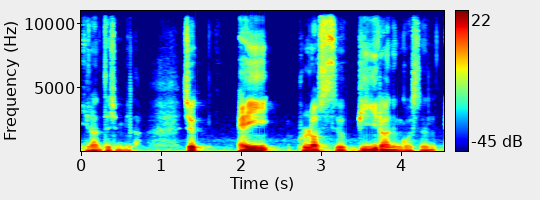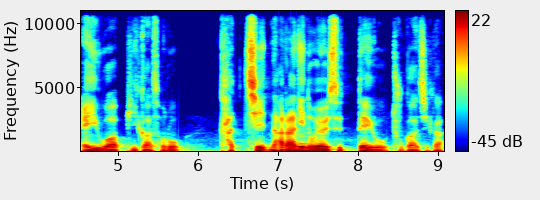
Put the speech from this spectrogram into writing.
이란 뜻입니다. 즉 A 플러스 B라는 것은 A와 B가 서로 같이 나란히 놓여 있을 때 요 두 가지가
